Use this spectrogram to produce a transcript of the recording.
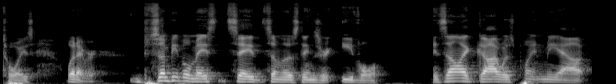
toys, whatever. Some people may say some of those things are evil. It's not like God was pointing me out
